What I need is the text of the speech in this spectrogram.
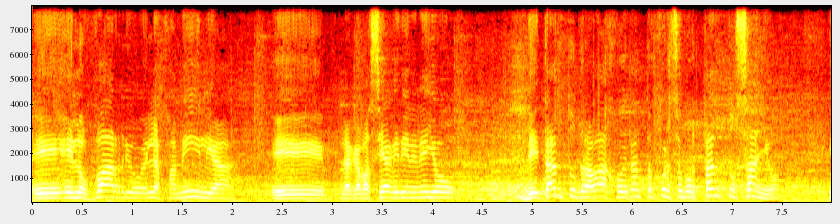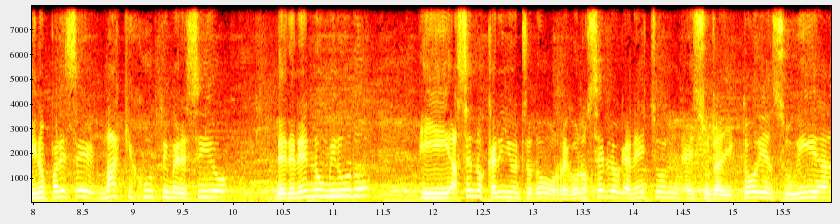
eh, en los barrios, en la familia, eh, la capacidad que tienen ellos de tanto trabajo, de tanto esfuerzo por tantos años y nos parece más que justo y merecido detenernos un minuto y hacernos cariño entre todos, reconocer lo que han hecho en, su trayectoria, en su vida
